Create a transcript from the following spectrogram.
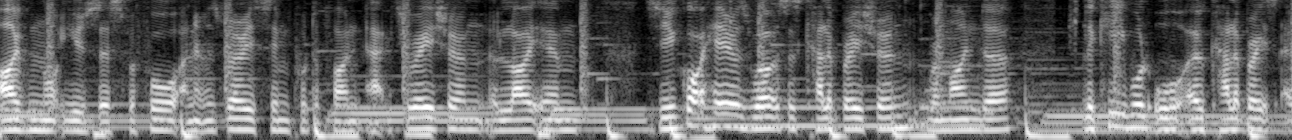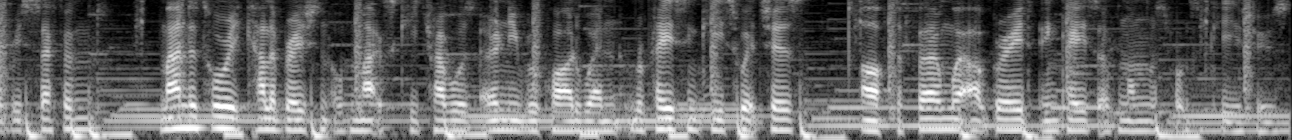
I've not used this before and it was very simple to find actuation, the lighting. So you've got here as well, it says calibration, reminder. The keyboard auto calibrates every second. Mandatory calibration of max key travel is only required when replacing key switches after firmware upgrade in case of non-responsive key issues.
